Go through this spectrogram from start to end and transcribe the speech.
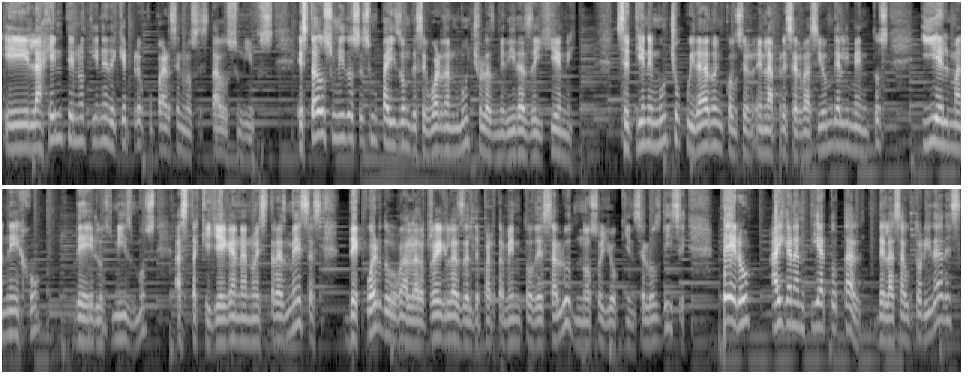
eh, la gente no tiene de qué preocuparse en los Estados Unidos. Estados Unidos es un país donde se guardan mucho las medidas de higiene se tiene mucho cuidado en, la preservación de alimentos y el manejo de los mismos hasta que llegan a nuestras mesas, de acuerdo a las reglas del Departamento de Salud, no soy yo quien se los dice, pero hay garantía total de las autoridades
